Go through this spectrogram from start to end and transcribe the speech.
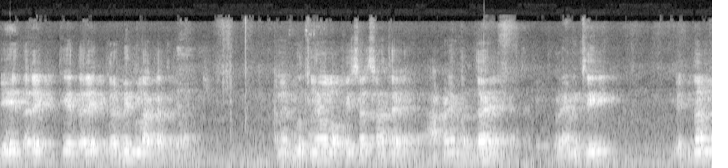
એ દરેક કે દરેક ઘરની મુલાકાત લેવાની છે. અને બૂથ લેવલ ઓફિસર સાથે આપણે બધાએ પ્રેમથી એકદમ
